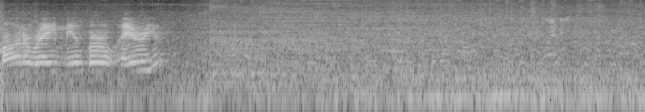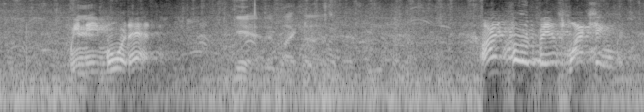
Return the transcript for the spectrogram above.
Monterey, Millboro area. We need more of that. Yeah, they're black line. All right, Ford fans watching.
